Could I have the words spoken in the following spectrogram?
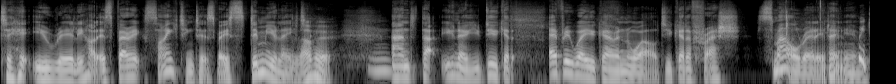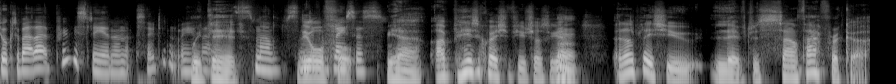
to hit you really hard. It's very exciting. To, it's very stimulating. Love it. Mm. And that you know you do get everywhere you go in the world, you get a fresh smell, really, don't you? We talked about that previously in an episode, didn't we? We About did. Smells in different places. Yeah. Uh, here's a question for you, Charles, again. Hmm. Another place you lived was South Africa.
